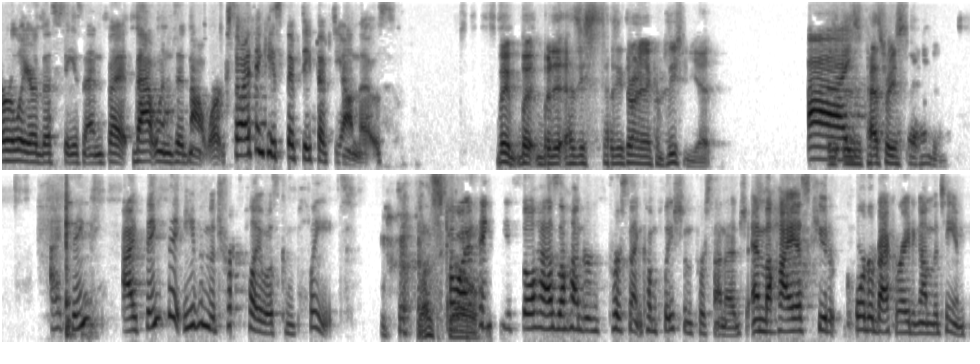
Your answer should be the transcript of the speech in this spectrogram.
earlier this season, but that one did not work. So I think he's 50 50 on those. Wait, but but has he has he thrown in a completion yet? Uh, is, is his pass rating still 100? I think I think that even the trick play was complete. Let's so go. I think he still has a hundred percent completion percentage and the highest quarterback rating on the team.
